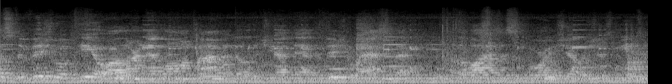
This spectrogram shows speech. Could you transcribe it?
it's the visual appeal. I learned that a long time ago, that you have to have the visual aspect. Otherwise, it's a boring show, it's just music.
